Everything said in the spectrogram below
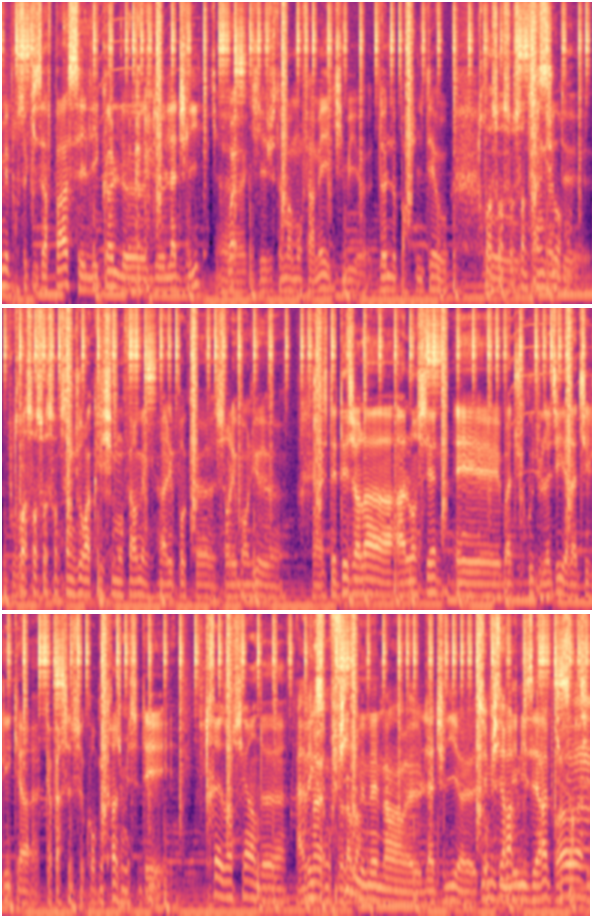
Courtrajmé, pour ceux qui savent pas, c'est l'école euh, de l'Ajli, euh, Ouais. qui est justement à Montfermé et qui lui euh, donne l'opportunité aux. aux 365 personnes jours. de pouvoir- 365 jours à Clichy-Montfermé à l'époque sur les banlieues. Ouais. J'étais déjà là à, à l'ancienne et bah du coup tu l'as dit, il y a la Jelly qui a, qui a percé ce court métrage mais c'est des très anciens de. Avec Ouais, son film même, hein, l'Ajli, son film Misérables. Les Misérables qui est sorti.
